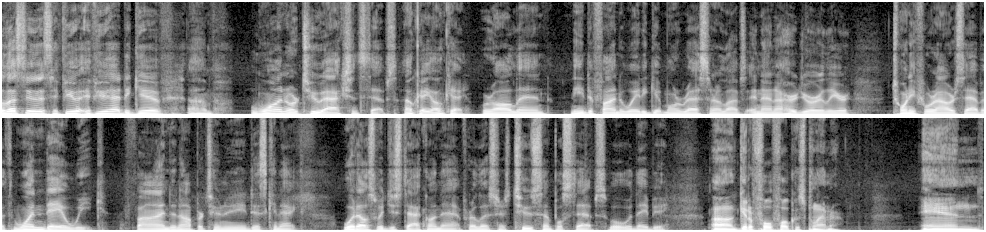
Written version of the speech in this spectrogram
Well, let's do this. If you if you had to give um, one or two action steps, okay, okay, we're all in. Need to find a way to get more rest in our lives. And then I heard you earlier, twenty four hour Sabbath, one day a week. Find an opportunity to disconnect. What else would you stack on that for listeners? Two simple steps. What would they be? Uh, get a full focus planner, and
